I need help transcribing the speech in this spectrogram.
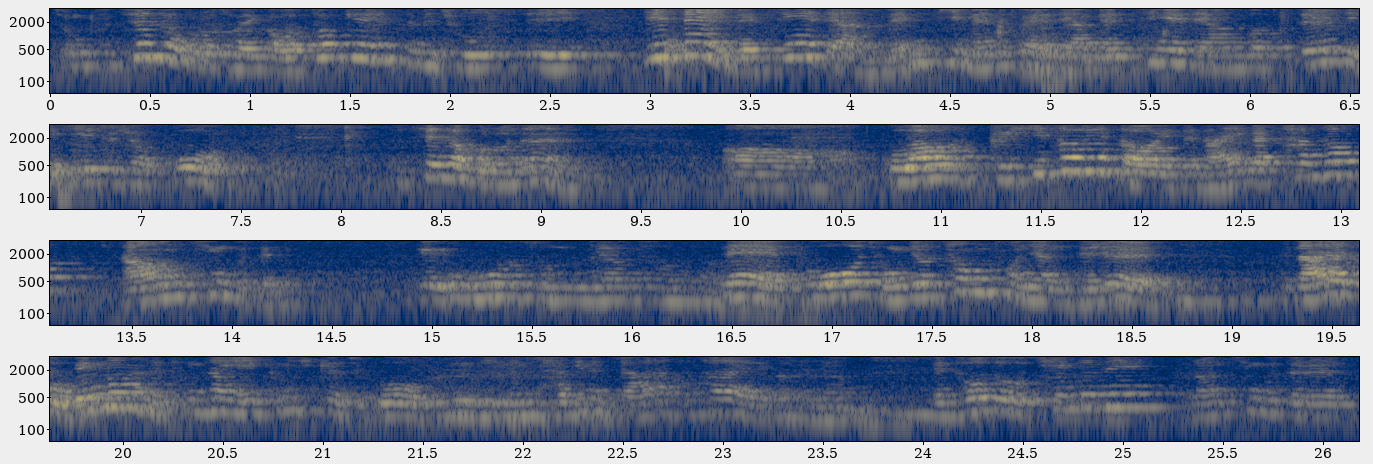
좀 구체적으로 저희가 어떻게 했으면 좋을지 1대1 매칭에 대한 멘티 멘토에 대한 매칭에 대한 것들 얘기해 주셨고 구체적으로는 어, 고아원 그 시설에서 이제 나이가 차서 나온 친구들 그 보호 종료 청소. 네, 보호 종료 청소년들을 그 나라에서 500만 원을 통장에 입금시켜주고 그 뒤는 자기네들이 알아서 살아야 되거든요. 근데 저도 최근에 그런 친구들을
